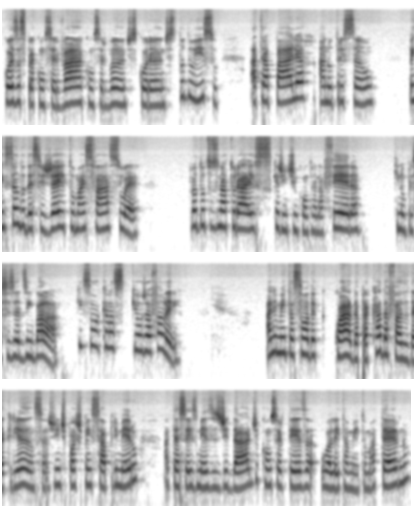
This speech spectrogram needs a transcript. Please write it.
coisas para conservar, conservantes, corantes, tudo isso atrapalha a nutrição. Pensando desse jeito, o mais fácil é produtos naturais que a gente encontra na feira, que não precisa desembalar, que são aquelas que eu já falei, alimentação adequada para cada fase da criança, a gente pode pensar primeiro até seis meses de idade, com certeza o aleitamento materno.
